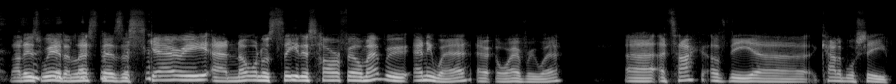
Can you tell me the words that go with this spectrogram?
That is weird. Unless there's a scary and no one will see this horror film every anywhere or everywhere. Uh, attack of the uh, cannibal sheep,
